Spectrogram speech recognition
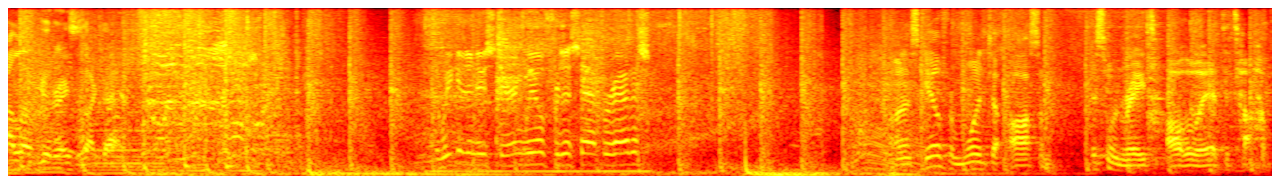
I love good races like that. Did we get a new steering wheel for this apparatus? On a scale from one to awesome, this one rates all the way at the top.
